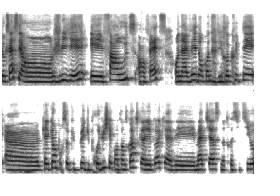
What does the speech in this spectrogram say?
Donc ça, c'est en juillet et fin août, en fait, on avait donc on avait recruté euh, quelqu'un pour s'occuper du produit chez Content Square parce qu'à l'époque, il y avait Mathias, notre CTO,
